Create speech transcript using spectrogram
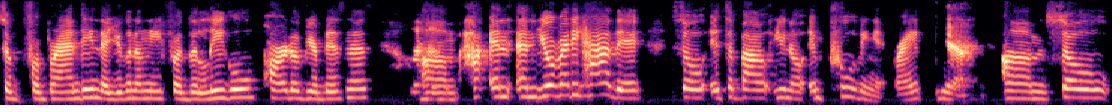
to for branding, that you're going to need for the legal part of your business. Mhm. Um, and and you already have it, so it's about you know improving it, right? yeah. Um, so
